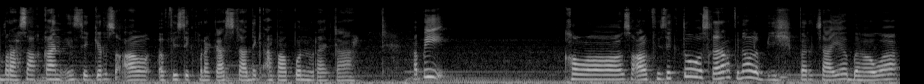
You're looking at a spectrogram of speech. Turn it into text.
merasakan insecure soal uh, fisik mereka secantik apa pun mereka. Tapi kalau soal fisik tuh sekarang Vina lebih percaya bahwa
